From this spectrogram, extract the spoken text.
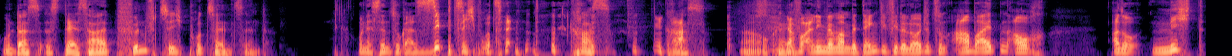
und dass es deshalb 50 Prozent sind. Und es sind sogar 70 Prozent. Krass, krass. Ja, okay. Ja, vor allen Dingen, wenn man bedenkt, wie viele Leute zum Arbeiten auch, also nicht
